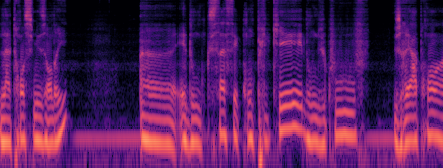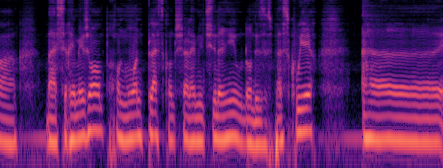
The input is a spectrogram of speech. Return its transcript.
la transmisandrie. Et donc ça c'est compliqué. Donc du coup je réapprends à bah, serrer mes jambes prendre moins de place quand je suis à la mutinerie ou dans des espaces queer. Ce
